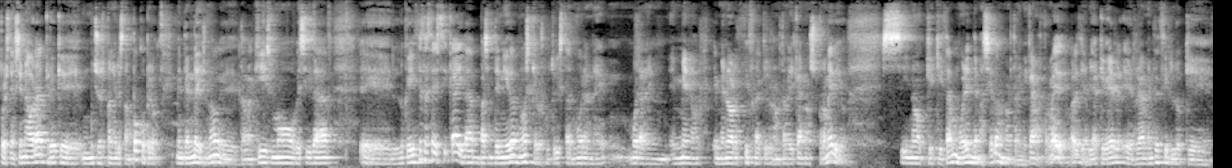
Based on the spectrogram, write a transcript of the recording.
por extensión ahora creo que muchos españoles tampoco, pero me entendéis, ¿no? tabaquismo, obesidad, lo que dice esta estadística y da bastante miedo, ¿no? Es que los culturistas mueran, mueran en, menor, en menor cifra que los norteamericanos promedio, sino que quizá mueren demasiado los norteamericanos promedio. ¿vale? habría que ver eh, realmente decir, lo que,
